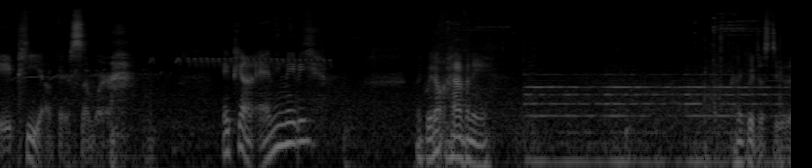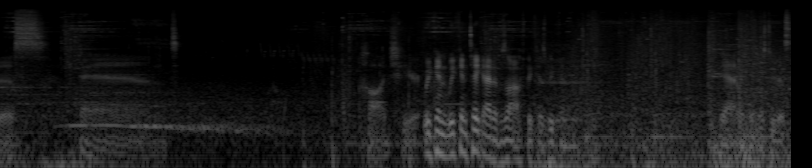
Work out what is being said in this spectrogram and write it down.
AP out there somewhere? AP on Annie, maybe? Like, we don't have any... I think we just do this. And... Hodge here. We can we can take items off because we can... Yeah, we can just do this.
